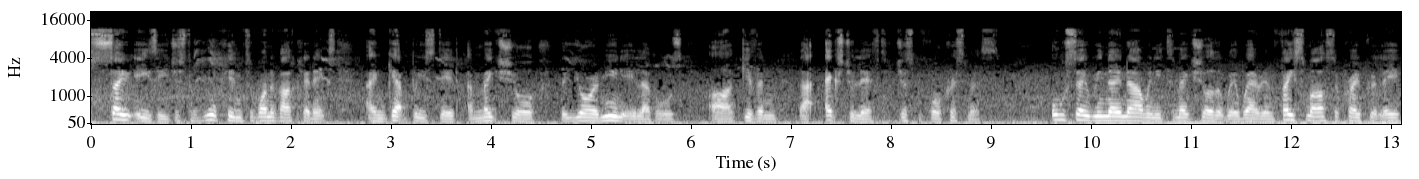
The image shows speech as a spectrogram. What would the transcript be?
so easy just to walk into one of our clinics and get boosted and make sure that your immunity levels are given that extra lift just before Christmas. Also, we know now we need to make sure that we're wearing face masks appropriately,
